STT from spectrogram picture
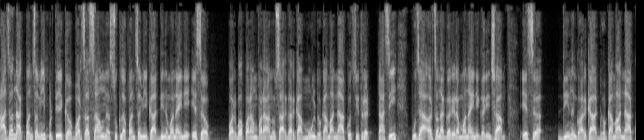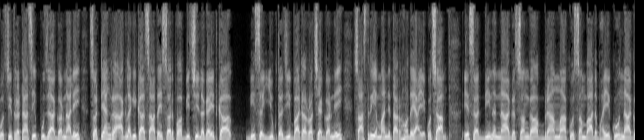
आज नागपञ्चमी प्रत्येक वर्ष साउन शुक्ल पञ्चमीका दिन मनाइने यस पर्व परम्परा अनुसार घरका मूल ढोकामा नागको चित्र टाँसी पूजा अर्चना गरेर मनाइने गरिन्छ। यस दिन घरका ढोकामा नागको चित्र टाँसी पूजा गर्नाले चट्याङ र आगलागीका साथै सर्प बिच्छी लगायतका विषयुक्त जीवबाट रक्षा गर्ने शास्त्रीय मान्यता रहँदै आएको छ। यस दिन नागसँग ब्राह्माको संवाद भएको नाग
